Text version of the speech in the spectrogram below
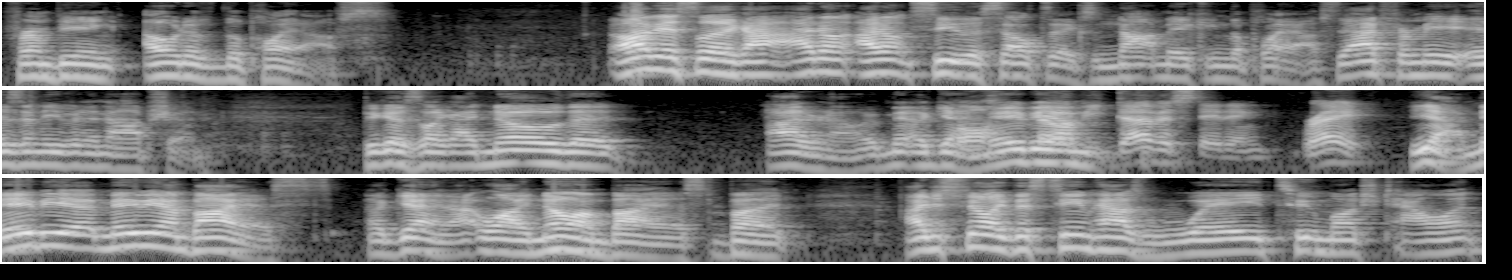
from being out of the playoffs. Obviously, like I, I don't, I don't see the Celtics not making the playoffs. That for me isn't even an option, because like I know that I don't know. Again, Well, maybe that I'm would be devastating, right? yeah, maybe maybe I'm biased. Again, I, well, I know I'm biased, but I just feel like this team has way too much talent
